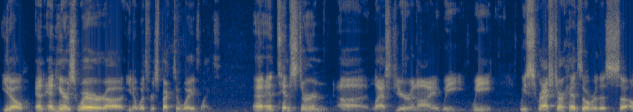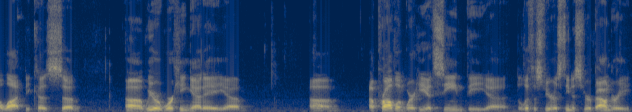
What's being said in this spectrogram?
you know, and and here's where uh, you know with respect to wavelength. And, and Tim Stern uh, last year and I we we we scratched our heads over this uh, a lot because um, uh, we were working at a um, um, a problem where he had seen the uh, the lithosphere asthenosphere boundary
